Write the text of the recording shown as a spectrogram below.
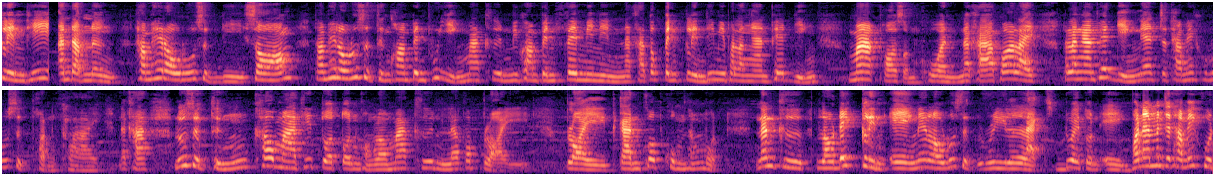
กลิ่นที่อันดับหนึ่งทำให้เรารู้สึกดีสองทำให้เรารู้สึกถึงความเป็นผู้หญิงมากขึ้น มีความเป็นเฟมินินนะคะ ต้องเป็นกลิ่นที่มีพลังงานเพศหญิงมากพอสมควรนะคะ เพราะอะไรพลังงานเพศหญิงเนี่ยจะทำให้เขารู้สึกผ่อนคลายนะคะ รู้สึกถึงเข้ามาที่ตัวตนของเรามากขึ้นแล้วก็ปล่อย ปล่อยการควบคุมทั้งหมด นั่นคือเราได้กลิ่นเองเนี่ยเรารู้สึกรีแลกซ์ด้วยตนเอง เพราะนั้นมันจะทำให้คุณ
